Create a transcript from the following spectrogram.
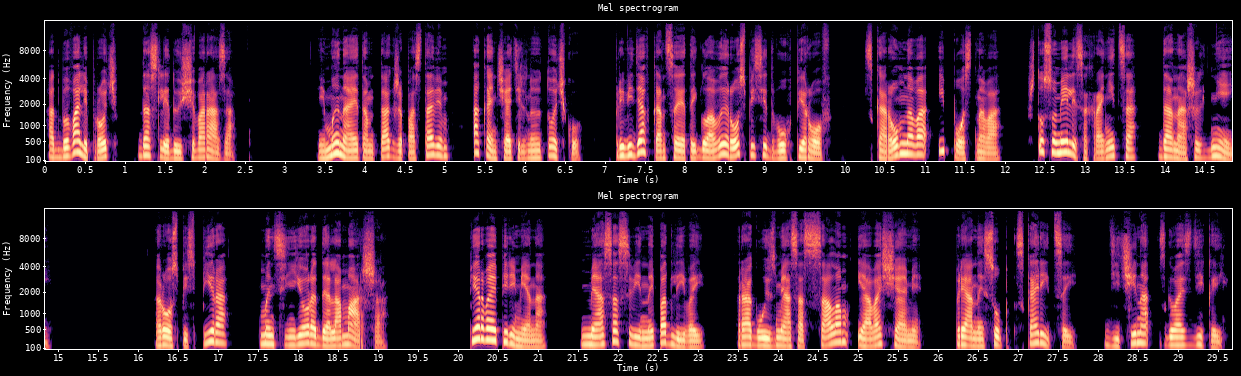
отбывали прочь до следующего раза. И мы на этом также поставим окончательную точку, приведя в конце этой главы росписи двух перов – скоромного и постного, что сумели сохраниться до наших дней. Роспись пира Монсеньора де ла Марша. Первая перемена – мясо с винной подливой, рагу из мяса с салом и овощами, пряный суп с корицей, дичина с гвоздикой.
